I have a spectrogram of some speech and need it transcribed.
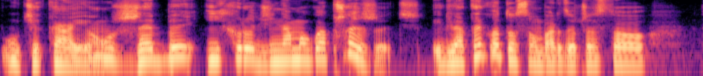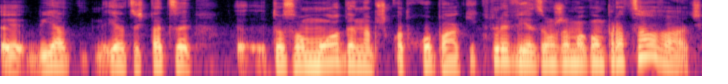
uciekają, żeby ich rodzina mogła przeżyć. I dlatego to są bardzo często y, jacyś tacy to są młode na przykład chłopaki, które wiedzą, że mogą pracować.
